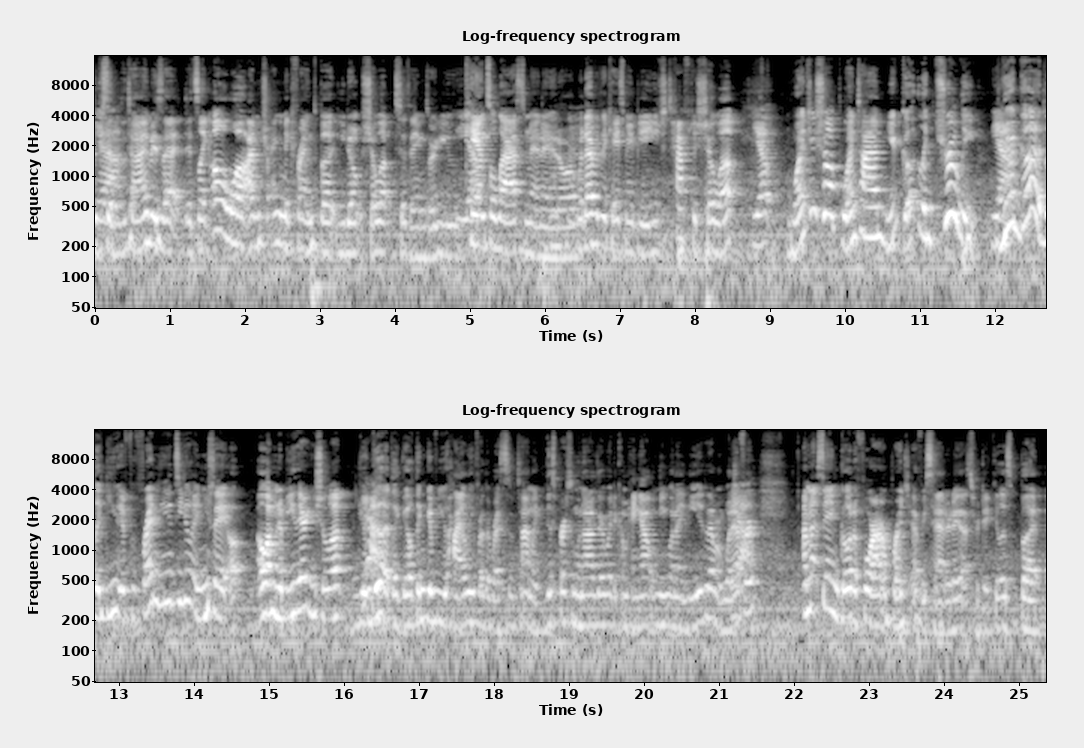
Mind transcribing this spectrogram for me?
Mm-hmm. Yeah. of the time is that it's like, oh well, I'm trying to make friends, but you don't show up to things, or you Yeah. cancel last minute, or Mhm. whatever the case may be. You just have to show up. Yep. Once you show up one time, you're good. Like truly, Yeah. you're good. Like you, if a friend needs you and you say, "Oh, oh I'm gonna be there," you show up. You're Yeah. good. Like they'll think of you highly for the rest of the time. Like this person went out of their way to come hang out with me when I needed them or whatever. I'm not saying go to four hour brunch every Saturday. That's ridiculous. But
